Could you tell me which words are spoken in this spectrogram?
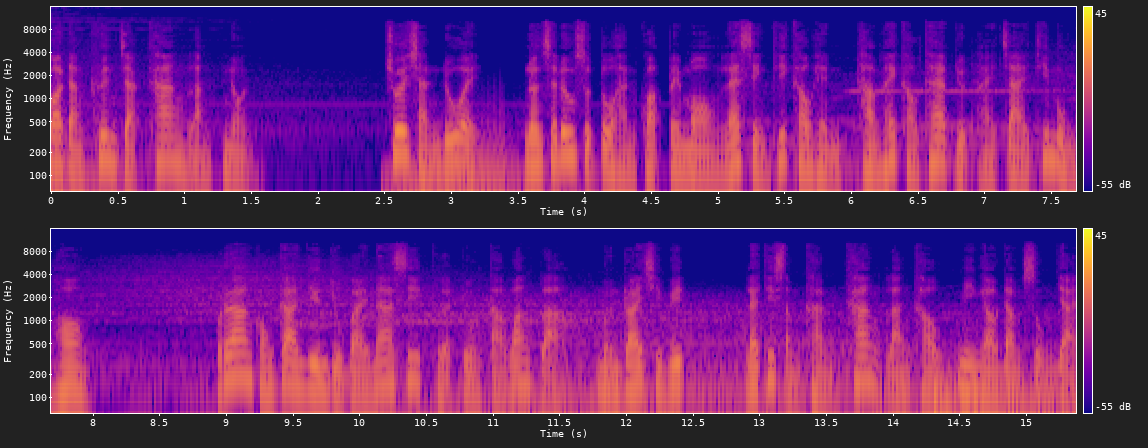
ก็ดังขึ้นจากข้างหลังนนท์ช่วยฉันด้วย นนท์สะดุ้งสุดตัวหันขวับไปมอง และสิ่งที่เขาเห็นทำให้เขาแทบหยุดหายใจที่มุมห้อง ร่างของการยืนอยู่ใบหน้าซีดเผือดดวงตาว่างเปล่า เหมือนไร้ชีวิต และที่สำคัญข้างหลังเขามีเงาดำสูงใหญ่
